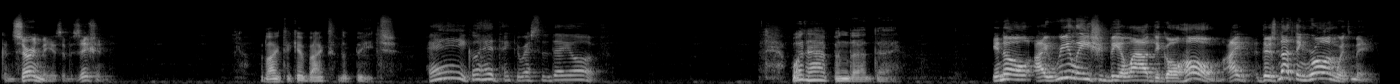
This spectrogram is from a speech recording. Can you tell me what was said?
concern me as a physician. I'd like to get back to the beach. Hey, go ahead, take the rest of the day off. What happened that day? You know, I really should be allowed to go home. I, there's nothing wrong with me.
